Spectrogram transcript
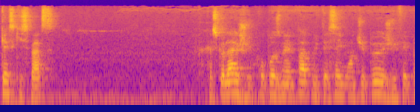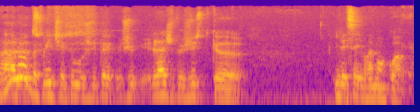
Qu'est-ce qui se passe? Parce que là, je lui propose même pas plus t'essayes moins tu peux, je lui fais pas Non, non, le que- switch et tout. Je lui je- là, je veux juste que il essaye vraiment quoi. Mais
